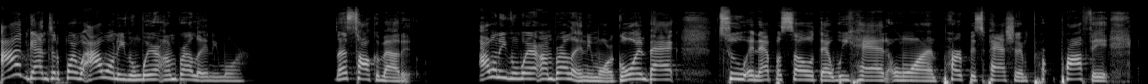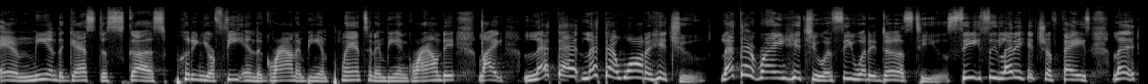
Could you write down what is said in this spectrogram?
I've gotten to the point where I won't even wear umbrella anymore. Let's talk about it. I won't even wear umbrella anymore. Going back to an episode that we had on purpose, passion, and profit, and me and the guests discuss putting your feet in the ground and being planted and being grounded. Like let that let that water hit you. Let that rain hit you and see what it does to you. See, see, let it hit your face. Let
